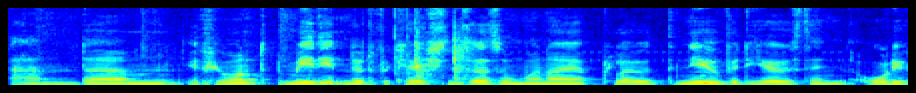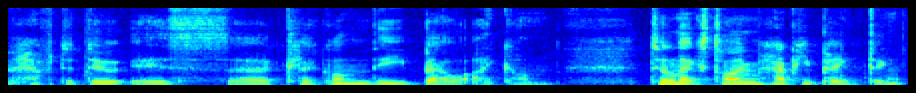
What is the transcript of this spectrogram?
And um, if you want immediate notifications as and when I upload the new videos, then all you have to do is uh, click on the bell icon. Till next time, happy painting.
